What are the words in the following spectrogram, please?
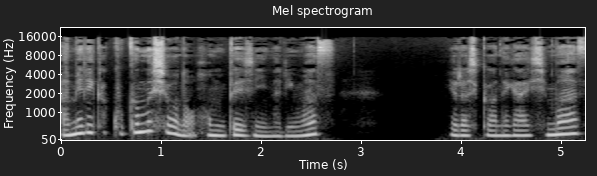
アメリカ国務省のホームページになります。よろしくお願いします。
